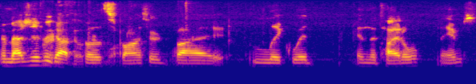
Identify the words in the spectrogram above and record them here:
imagine if we got both water. sponsored by Liquid in the title names.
